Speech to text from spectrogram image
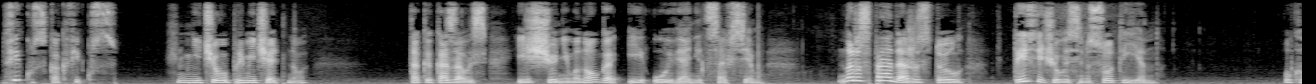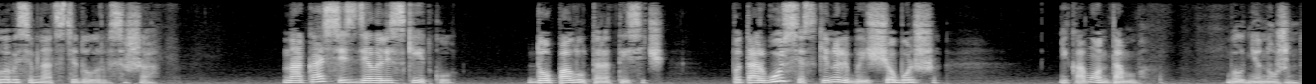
Фикус как фикус. Ничего примечательного. Так и казалось, еще немного и увянет совсем. На распродаже стоил 1800 йен. Около 18 долларов США. На кассе сделали скидку до полутора тысяч. Поторгуйся, скинули бы еще больше. Никому он там был не нужен.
